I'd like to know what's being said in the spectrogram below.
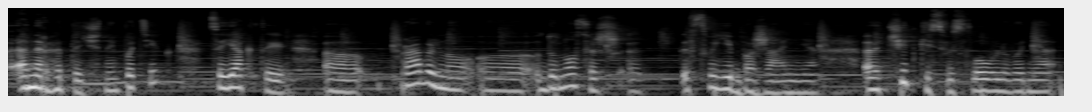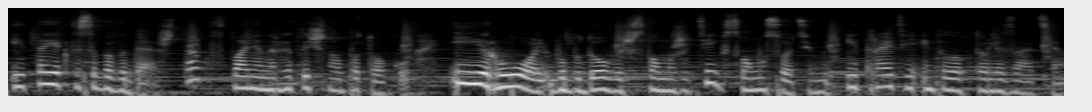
енергетичний потік, це як ти е, правильно е, доносиш е, свої бажання, чіткість висловлювання і те, як ти себе ведеш, так в плані енергетичного потоку, і роль вибудовуєш в своєму житті, в своєму соціумі. І третє інтелектуалізація.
